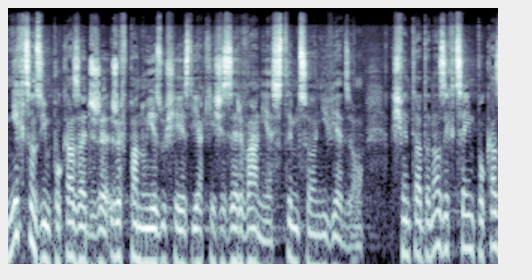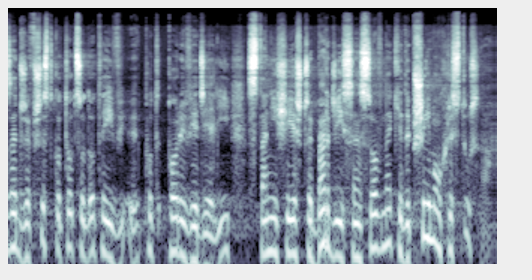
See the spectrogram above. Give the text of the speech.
nie chcąc im pokazać, że, że w Panu Jezusie jest jakieś zerwanie z tym, co oni wiedzą. Święty Atanazy chce im pokazać, że wszystko to, co do tej pory wiedzieli, stanie się jeszcze bardziej sensowne, kiedy przyjmą Chrystusa.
